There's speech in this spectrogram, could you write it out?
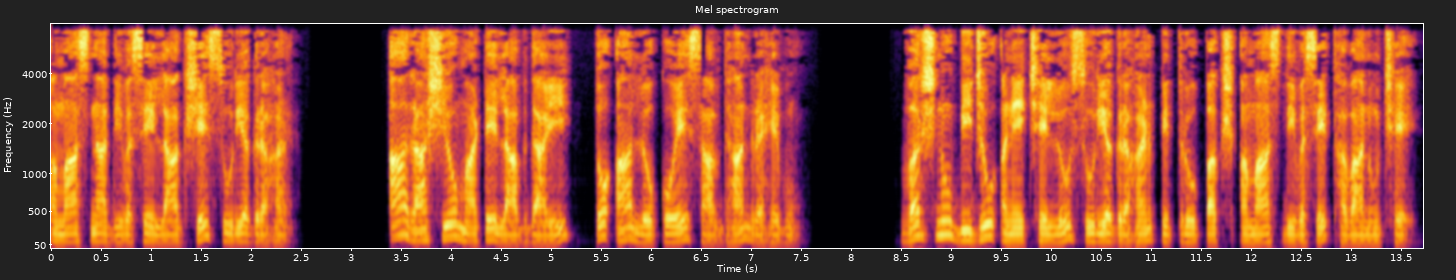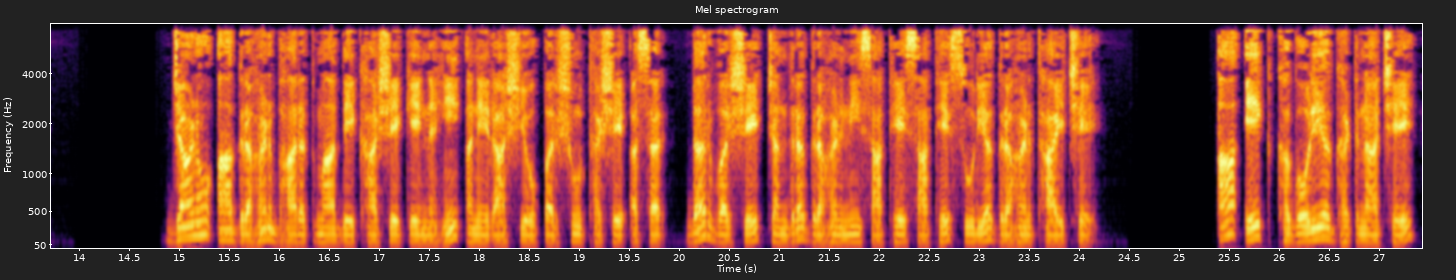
અમાસના દિવસે લાગશે સૂર્યગ્રહણ. આ રાશિઓ માટે લાભદાયી, તો આ લોકોએ સાવધાન રહેવું. વર્ષનું બીજું અને છેલ્લું સૂર્યગ્રહણ પિતૃપક્ષ અમાસ દિવસે થવાનું છે. જાણો આ ગ્રહણ ભારતમાં દેખાશે કે નહીં અને રાશિઓ પર શું થશે અસર? દર વર્ષે ચંદ્રગ્રહણની સાથે સાથે સૂર્યગ્રહણ થાય છે. આ એક ખગોળીય ઘટના છે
